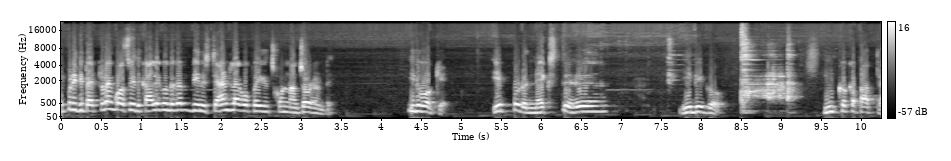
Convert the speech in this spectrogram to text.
ఇప్పుడు ఇది పెట్టడం కోసం ఇది ఖాళీగా ఉంది కదా దీన్ని స్టాండ్ లాగా ఉపయోగించుకుంటున్నాను చూడండి. ఇది ఓకే. ఇప్పుడు నెక్స్ట్ ఇదిగో ఇంకొక పాత్ర.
